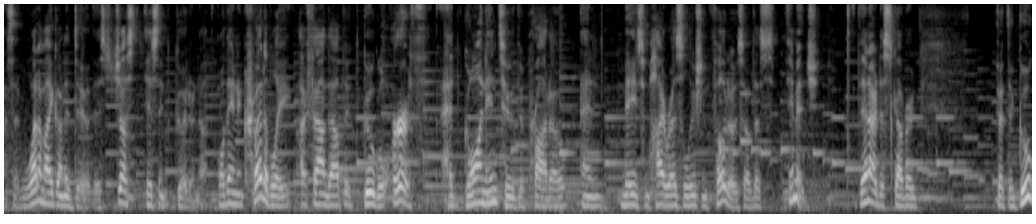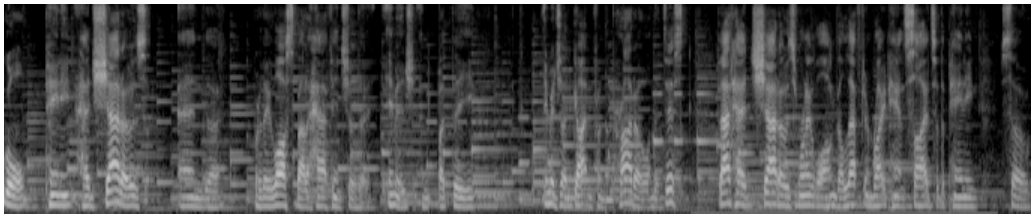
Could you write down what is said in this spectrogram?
I said, what am I going to do? This just isn't good enough. Well, then incredibly, I found out that Google Earth had gone into the Prado and made some high resolution photos of this image. Then I discovered that the Google painting had shadows and uh, where they lost about a half inch of the image. And, but the image I'd gotten from the Prado on the disc, that had shadows running along the left and right hand sides of the painting. So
